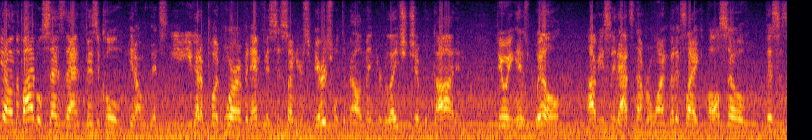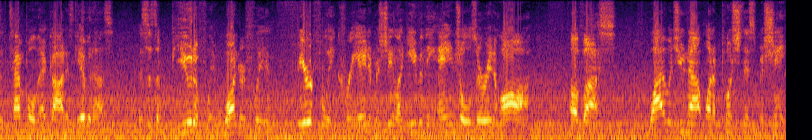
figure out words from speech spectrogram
You know, and the Bible says that physical. You know, it's you, you got to put more of an emphasis on your spiritual development, your relationship with God, and doing His will. Obviously, that's number one. But it's like also this is a temple that God has given us. This is a beautifully, wonderfully, and fearfully created machine. Like even the angels are in awe of us. Why would you not want to push this machine?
